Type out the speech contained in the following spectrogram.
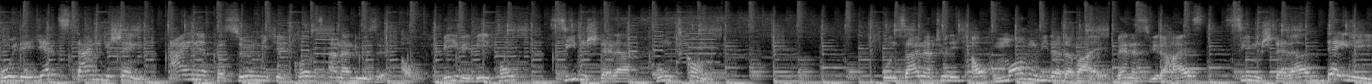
Hol dir jetzt dein Geschenk, eine persönliche Kurzanalyse auf www.siebensteller.com. Und sei natürlich auch morgen wieder dabei, wenn es wieder heißt Siebensteller Daily.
